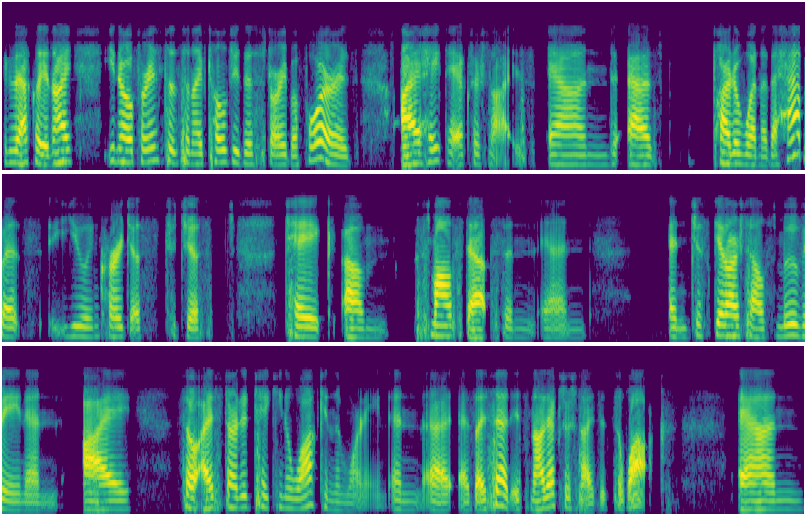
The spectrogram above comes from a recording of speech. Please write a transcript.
Exactly. And I, you know, for instance, and I've told you this story before, is I hate to exercise. And as part of one of the habits, you encourage us to just take um, small steps and, and and just get ourselves moving and i so i started taking a walk in the morning and uh, as i said it's not exercise it's a walk and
